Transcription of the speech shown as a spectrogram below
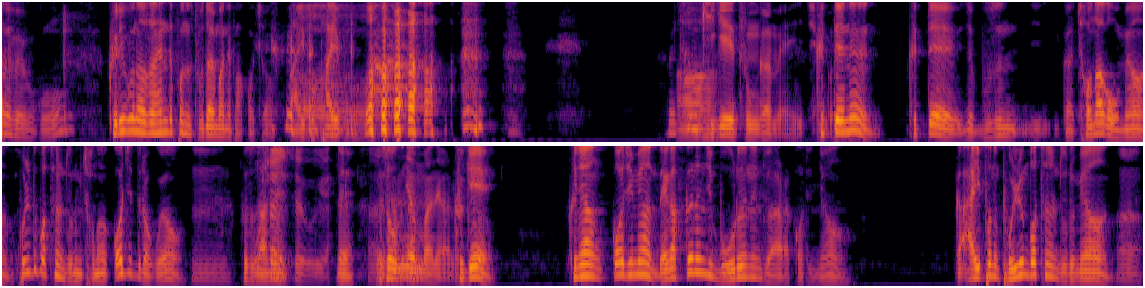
만에 배우고 그리고 나서 핸드폰을 두 달 만에 바꿨죠. 아이폰 어. 5로. 참 아. 기계에 둔감해. 그때는 그때 이제 무슨 그러니까 전화가 오면 hold 버튼을 누르면 전화가 꺼지더라고요. 음, 그래서 나는- 있어요, 그게. 네. 아, 그래서 3년 난 만에 알았어. 그게 그냥 꺼지면 내가 끄는지 모르는 줄 알았거든요. 그러니까 아이폰은 볼륨 버튼을 누르면 어,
